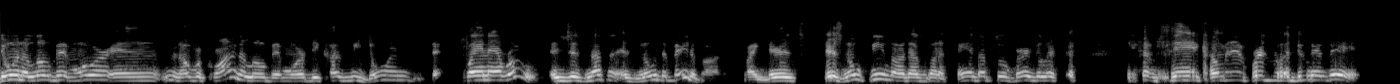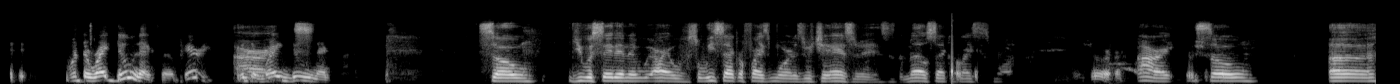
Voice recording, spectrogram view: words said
doing a little bit more and you know requiring a little bit more because we doing playing that role. It's just nothing. It's no debate about it. Like there's there's no female that's gonna stand up to a burglar. you know what I'm saying? Coming in first with a dude in bed with the right dude next to her. Period. With all the right, right dude next to her. So you would say then that we, all right. So we sacrifice more. Is what your answer is. The male sacrifices more. Sure. All right. So, uh,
